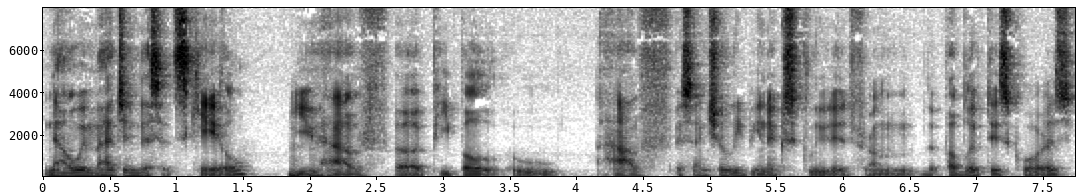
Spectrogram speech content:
Now imagine this at scale. You have uh, people who have essentially been excluded from the public discourse.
